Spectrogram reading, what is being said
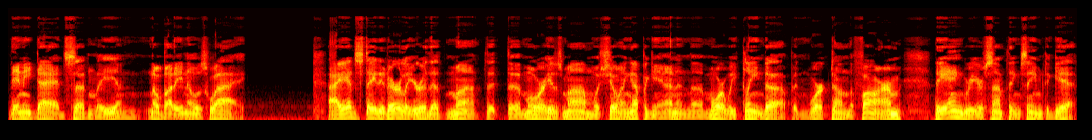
Then he died suddenly, and nobody knows why. I had stated earlier that month that the more his mom was showing up again and the more we cleaned up and worked on the farm, the angrier something seemed to get.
